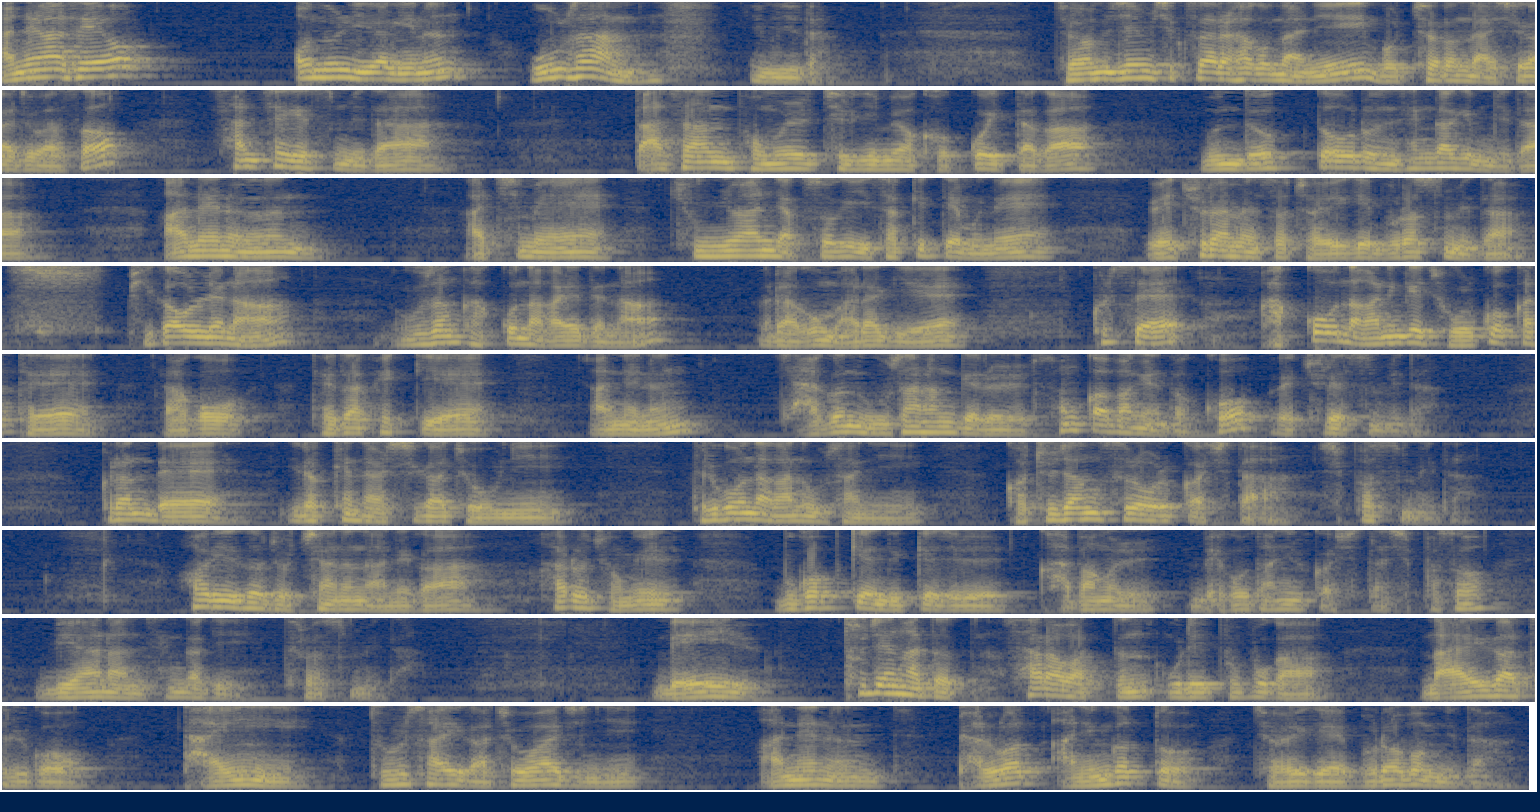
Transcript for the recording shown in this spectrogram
안녕하세요. 오늘 이야기는 우산입니다. 점심 식사를 하고 나니 모처럼 날씨가 좋아서 산책했습니다. 따스한 봄을 즐기며 걷고 있다가 문득 떠오른 생각입니다. 아내는 아침에 중요한 약속이 있었기 때문에 외출하면서 저에게 물었습니다. 비가 올래나? 우산 갖고 나가야 되나? 라고 말하기에 글쎄 갖고 나가는 게 좋을 것 같아 라고 대답했기에 아내는 작은 우산 한 개를 손가방에 넣고 외출했습니다. 그런데 이렇게 날씨가 좋으니 들고 나간 우산이 거추장스러울 것이다 싶었습니다. 허리도 좋지 않은 아내가 하루 종일 무겁게 느껴질 가방을 메고 다닐 것이다 싶어서 미안한 생각이 들었습니다. 매일 투쟁하듯 살아왔던 우리 부부가 나이가 들고 다행히 둘 사이가 좋아지니 아내는 별것 아닌 것도 저에게 물어봅니다.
